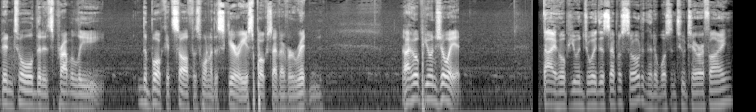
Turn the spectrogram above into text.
been told that it's probably the book itself is one of the scariest books I've ever written. I hope you enjoy it. I hope you enjoyed this episode and that it wasn't too terrifying.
